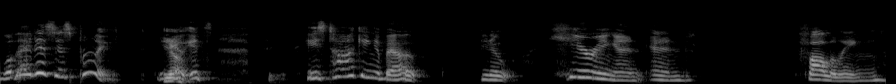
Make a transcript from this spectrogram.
well that is his point. You know it's he's talking about you know hearing and and following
